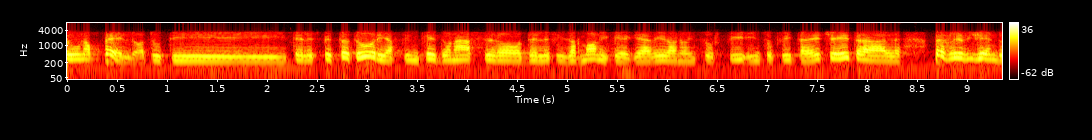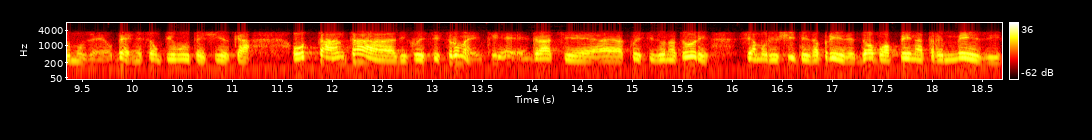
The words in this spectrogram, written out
un appello a tutti i telespettatori affinché donassero delle fisarmoniche che avevano in, surfi- in soffitta eccetera per l'Erigendo Museo. Bene, sono piovute circa 80 di questi strumenti e grazie a questi donatori siamo riusciti ad aprire dopo appena tre mesi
